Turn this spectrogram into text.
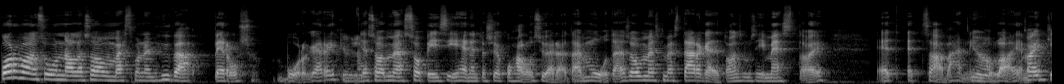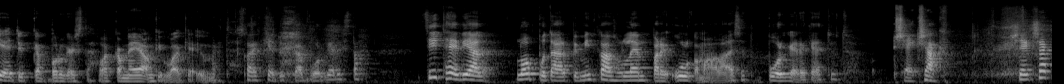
Porvoon suunnalla. Se on mun mielestä semmonen hyvä perusburgeri. Kyllä. Ja se on myös sopii siihen, että jos joku haluaa syödä jotain muuta. Ja se on mun mielestä myös tärkeää, että on semmoisia mestoja, että et saa vähän niin kuin laajemmin. Kaikki ei tykkää burgerista, vaikka meidän onkin vaikea ymmärtää sitä. Kaikki ei tykkää burgerista. Sitten hei vielä lopputärppi, mitkä on sun lemppari ulkomaalaiset burgeriketjut? Shake Shack. Shake Shack,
